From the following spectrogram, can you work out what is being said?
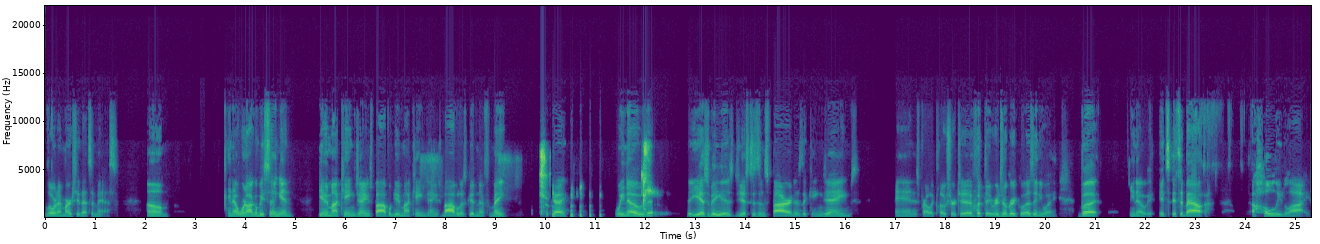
Lord have mercy, that's a mess. Um, you know, we're not going to be singing, "Give me my King James Bible, give me my King James Bible." It's good enough for me, okay? we know that the ESV is just as inspired as the King James, and it's probably closer to what the original Greek was anyway. But you know, it, it's it's about a holy life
